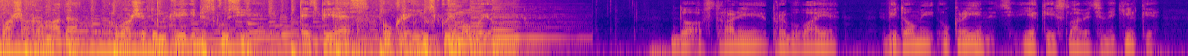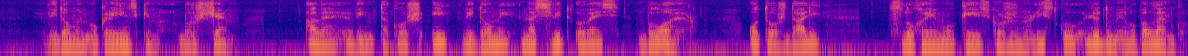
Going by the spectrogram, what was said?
Ваша громада, ваші думки і дискусії. СБС українською мовою. До Австралії прибуває відомий українець, який славиться не тільки відомим українським борщем, але він також і відомий на світ увесь блогер. Отож далі слухаємо київську журналістку Людмилу Павленко.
